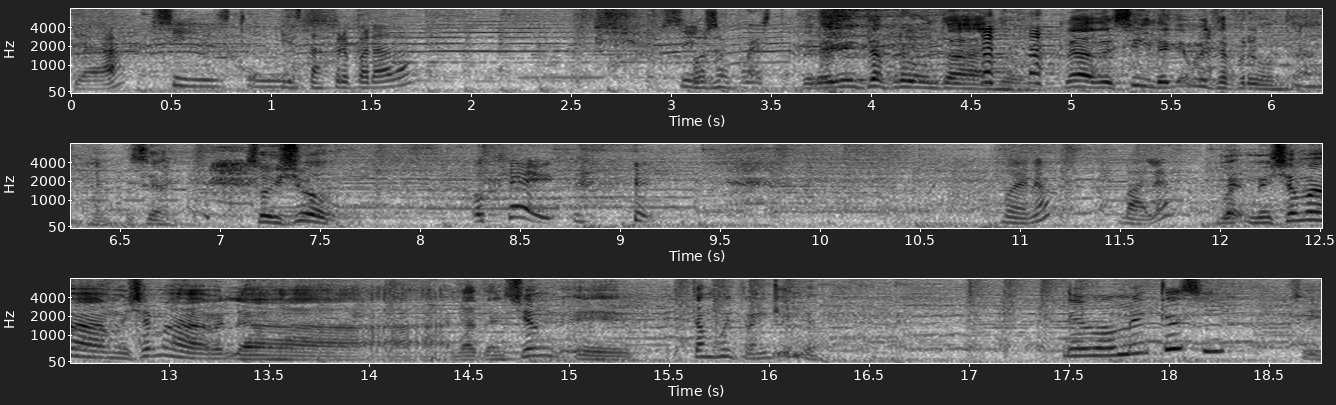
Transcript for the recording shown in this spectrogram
¿Ya? Sí, este mes. ¿Y estás preparada? Sí. Por supuesto. Pero ahí me estás preguntando. Claro, decile, ¿qué me estás preguntando? O sea, soy yo. Ok. Bueno, vale. Me, me llama, me llama la, la atención. eh, estás muy tranquilo. De momento sí. Sí.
